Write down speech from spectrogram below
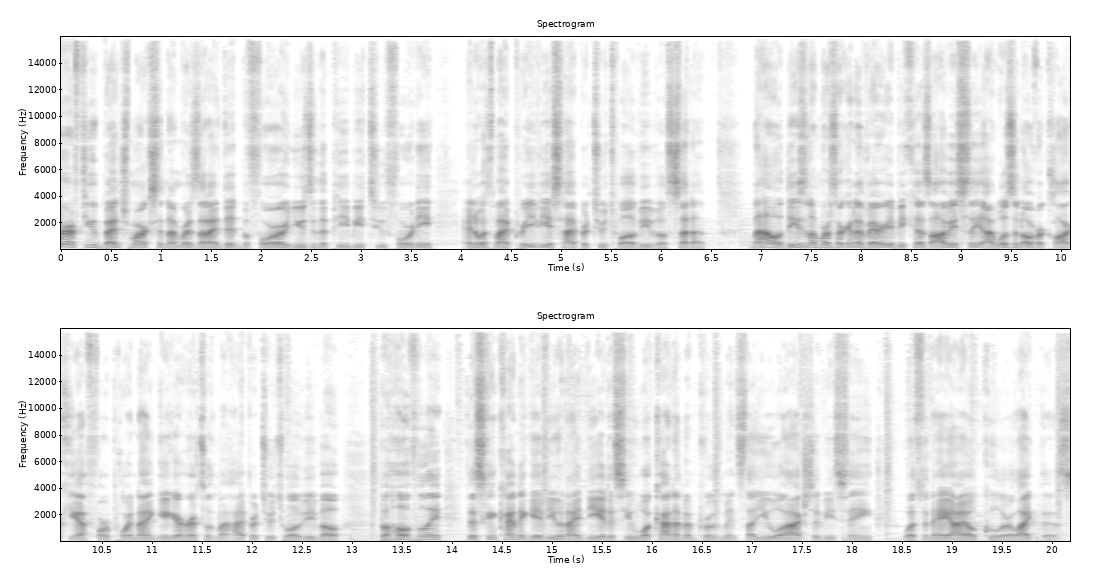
are a few benchmarks and numbers that I did before using the PB240 and with my previous Hyper 212 Evo setup. Now, these numbers are going to vary because obviously I wasn't overclocking at 4.9 GHz with my Hyper 212 Evo, but hopefully this can kind of give you an idea to see what kind of improvements that you will actually be seeing with an AIO cooler like this.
